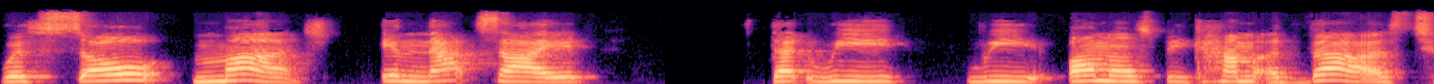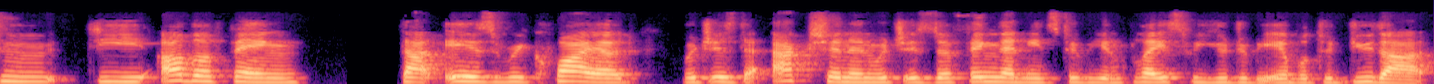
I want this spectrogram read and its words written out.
with so much in that side that we we almost become adverse to the other thing that is required which is the action and which is the thing that needs to be in place for you to be able to do that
